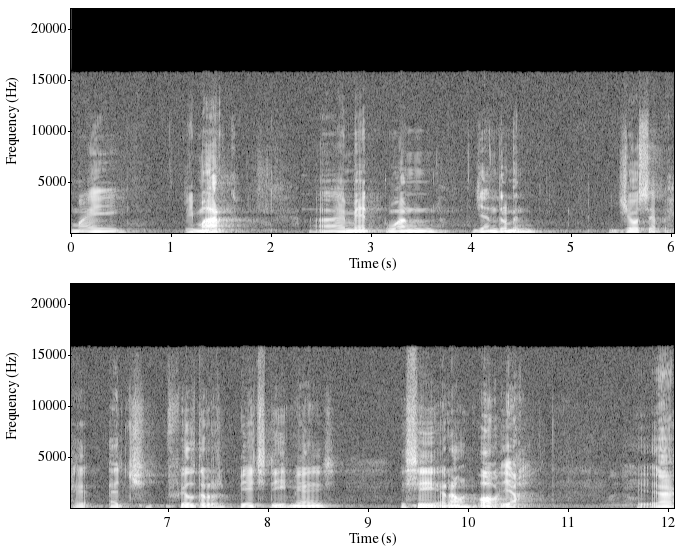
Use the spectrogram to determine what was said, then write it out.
my remark, I met one gentleman, Joseph H. Felter, PhD. May I see around? Oh, yeah. Uh,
